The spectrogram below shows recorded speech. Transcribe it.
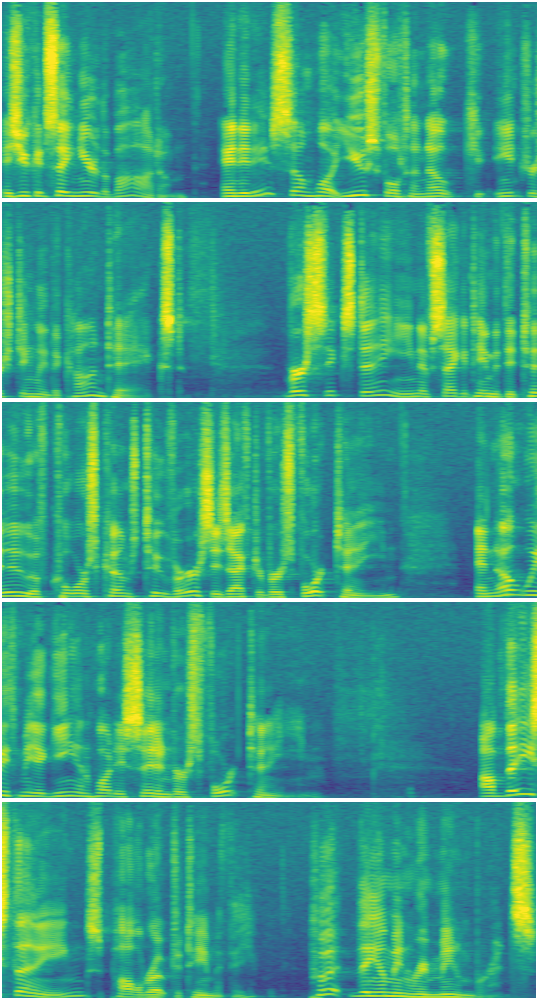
As you can see near the bottom, and it is somewhat useful to note, interestingly, the context. Verse 16 of 2 Timothy 2, of course, comes two verses after verse 14. And note with me again what is said in verse 14. Of these things, Paul wrote to Timothy, put them in remembrance,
